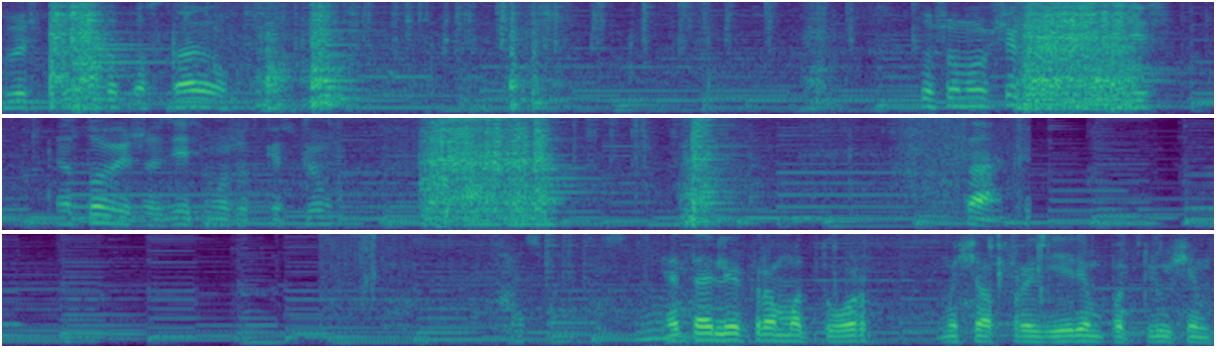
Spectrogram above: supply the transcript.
То есть просто поставил. То, что он вообще здесь готовишь, а здесь может костер. Так. Это электромотор. Мы сейчас проверим, подключим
